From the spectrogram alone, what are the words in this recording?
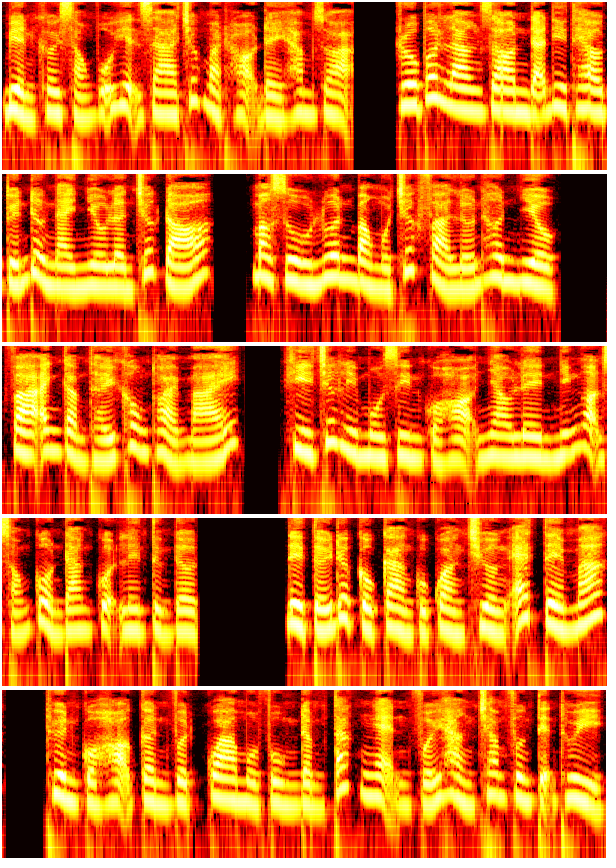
biển khơi sóng vỗ hiện ra trước mặt họ đầy ham dọa. Robert Langdon đã đi theo tuyến đường này nhiều lần trước đó, mặc dù luôn bằng một chiếc phà lớn hơn nhiều, và anh cảm thấy không thoải mái khi chiếc limousine của họ nhao lên những ngọn sóng cồn đang cuộn lên từng đợt. Để tới được cầu cảng của quảng trường ST Mark, thuyền của họ cần vượt qua một vùng đầm tắc nghẹn với hàng trăm phương tiện thủy,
